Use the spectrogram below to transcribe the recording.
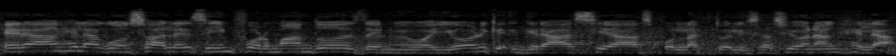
Era Ángela González informando desde Nueva York. Gracias por la actualización, Ángela.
